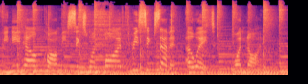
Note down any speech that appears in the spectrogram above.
If you need help, call me 615 367 0819.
